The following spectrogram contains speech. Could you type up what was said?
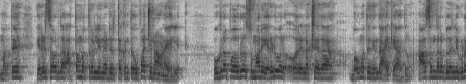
ಮತ್ತು ಎರಡು ಸಾವಿರದ ಹತ್ತೊಂಬತ್ತರಲ್ಲಿ ನಡೆದಿರ್ತಕ್ಕಂಥ ಉಪಚುನಾವಣೆಯಲ್ಲಿ ಉಗ್ರಪ್ಪ ಅವರು ಸುಮಾರು ಎರಡೂವರೆ ಲಕ್ಷದ ಬಹುಮತದಿಂದ ಆಯ್ಕೆ ಆದರು. ಆ ಸಂದರ್ಭದಲ್ಲಿ ಕೂಡ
